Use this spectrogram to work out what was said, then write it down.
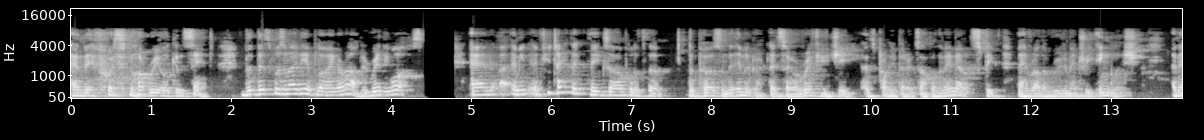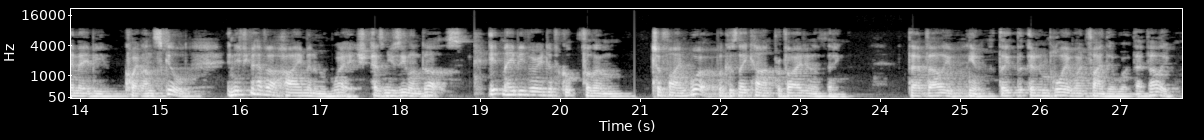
and therefore it's not real consent. This was an idea blowing around. It really was. And uh, I mean, if you take the, the example of the, the person, the immigrant, let's say, or refugee, that's probably a better example. They may not speak, they have rather rudimentary English, and they may be quite unskilled. And if you have a high minimum wage, as New Zealand does, it may be very difficult for them to find work because they can't provide anything that valuable. You know, they, an employer won't find their work that valuable.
